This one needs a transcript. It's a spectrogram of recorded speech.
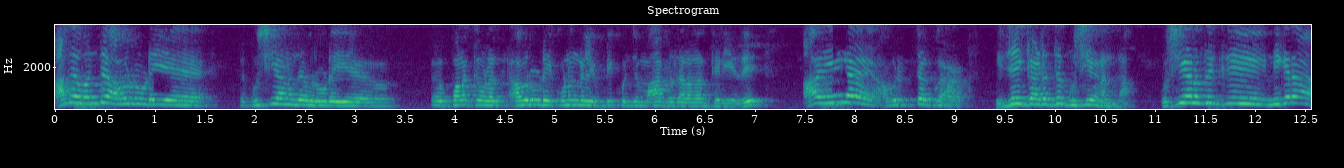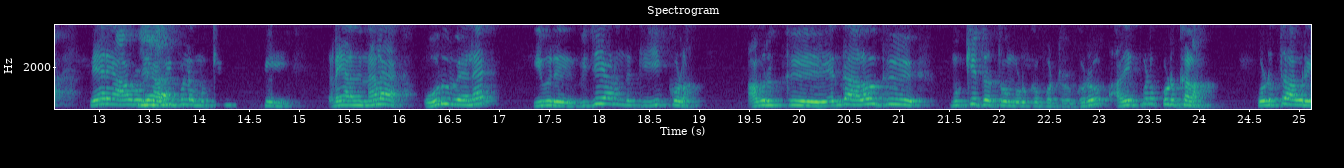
அதை வந்து அவருடைய குஷி ஆனந்த் அவருடைய பழக்க வழக்க அவருடைய குணங்கள் எப்படி கொஞ்சம் மாறுறதால தான் தெரியுது. ஆகையில அவர்கிட்ட விஜய்க்கு அடுத்த குஷி ஆனந்த் தான். குஷி ஆனந்துக்கு நிகரா வேற அவருடைய. அமைப்புல முக்கிய கிடையாதுனால ஒருவேளை இவரு விஜய் ஆனந்துக்கு ஈக்குவலா அவருக்கு எந்த அளவுக்கு முக்கியத்துவம் கொடுக்கப்பட்டிருக்கிறோ அதே போல கொடுக்கலாம். கொடுத்து அவர்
